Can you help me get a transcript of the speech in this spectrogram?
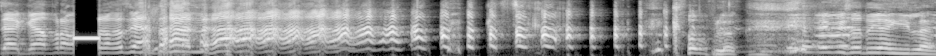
Jaga protokol kesehatan. Goblok. Episode yang hilang.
